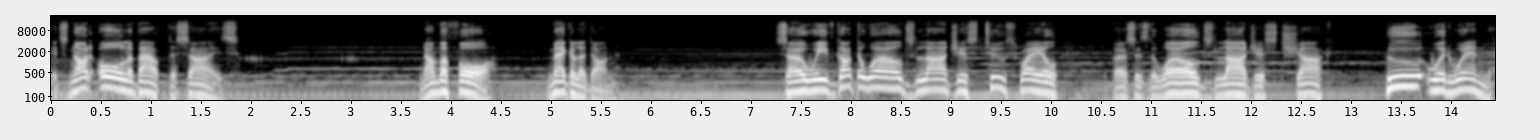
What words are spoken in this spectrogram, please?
It's not all about the size. Number 4. Megalodon. So we've got the world's largest toothed whale versus the world's largest shark. Who would win?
